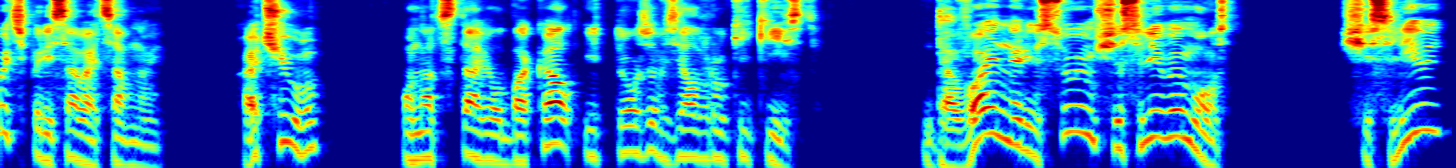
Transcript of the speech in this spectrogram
Хочешь порисовать со мной?» «Хочу». Он отставил бокал и тоже взял в руки кисть. «Давай нарисуем счастливый мост». «Счастливый?»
